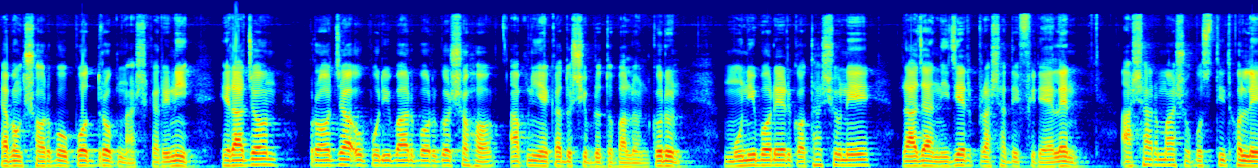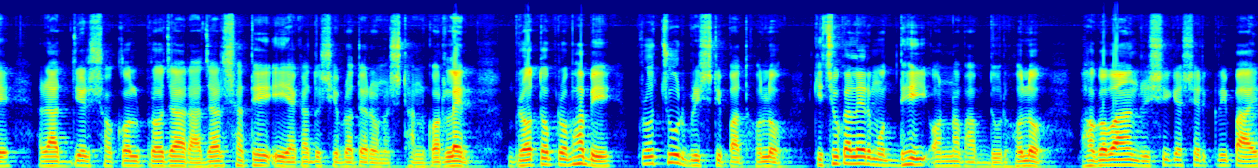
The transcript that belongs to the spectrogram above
এবং সর্ব উপদ্রব নাশকারিণী। হে রাজন, প্রজা ও পরিবারবর্গ সহ আপনি একাদশী ব্রত পালন করুন। মুনিবরের কথা শুনে রাজা নিজের প্রাসাদে ফিরে এলেন। আষাঢ় মাস উপস্থিত হলে রাজ্যের সকল প্রজা রাজার সাথে এই একাদশী ব্রতের অনুষ্ঠান করলেন। ব্রত প্রভাবে প্রচুর বৃষ্টিপাত হলো। কিছুকালের মধ্যেই অন্নাভাব দূর হলো। ভগবান ঋষিকেশের কৃপায়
